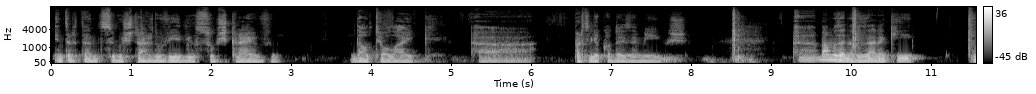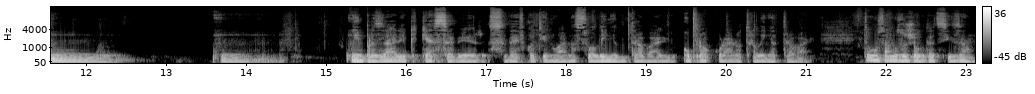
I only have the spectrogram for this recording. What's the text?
Entretanto, se gostares do vídeo, subscreve, dá o teu like, uh, partilha com dois amigos. Uh, vamos analisar aqui um, um um empresário que quer saber se deve continuar na sua linha de trabalho ou procurar outra linha de trabalho. Então usamos o jogo da decisão.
